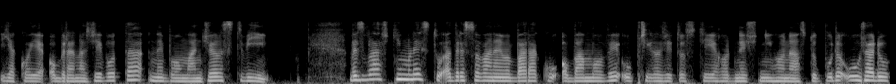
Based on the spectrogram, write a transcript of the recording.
jako je obrana života nebo manželství. Ve zvláštním listu adresovaném Baracku Obamovi u příležitosti jeho dnešního nástupu do úřadu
